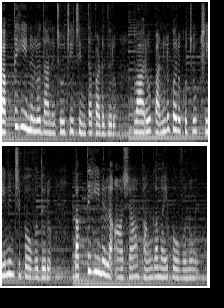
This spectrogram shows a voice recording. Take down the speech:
భక్తిహీనులు దాన్ని చూచి చింతపడుదురు. వారు పండ్లు కొరుకుచు క్షీణించిపోవుదురు. భక్తిహీనుల ఆశ భంగమైపోవును.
